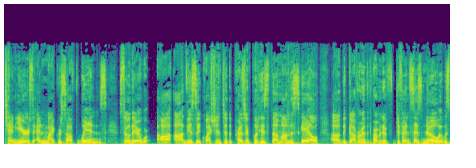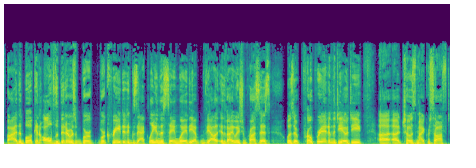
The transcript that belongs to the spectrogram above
10 years, and Microsoft wins. So there were uh, obviously questions. Did the president put his thumb on the scale? Uh, the government, the Department of Defense says no, it was by the book, and all of the bidders were, were created exactly in the same way. The evaluation process was appropriate, and the DoD uh, uh, chose Microsoft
